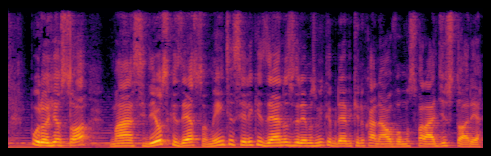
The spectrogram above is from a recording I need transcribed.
Por hoje é só, mas se Deus quiser, somente se Ele quiser, nos veremos muito em breve aqui no canal. Vamos falar de história.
